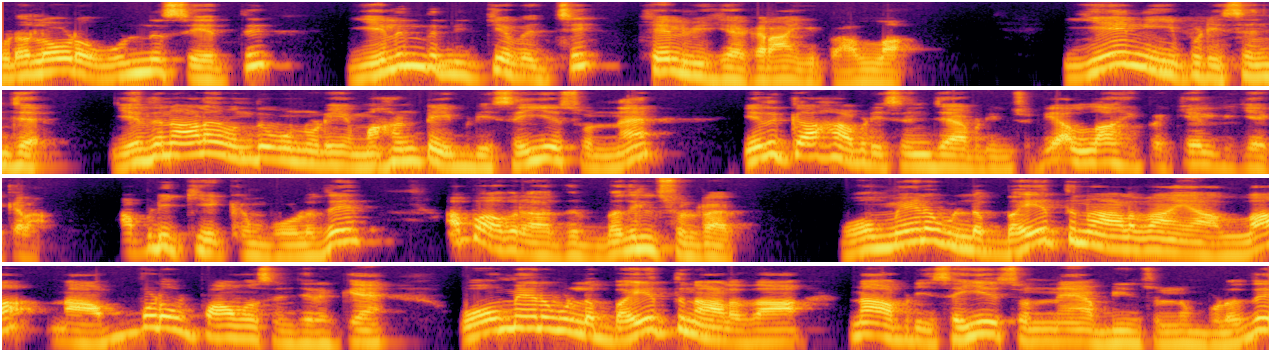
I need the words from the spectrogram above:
உடலோட ஒன்று சேர்த்து எழுந்து நிற்க வச்சு கேள்வி கேட்குறான் இப்போ அல்லாஹ். ஏன் நீ இப்படி செஞ்ச? எதனால வந்து உன்னுடைய மகன்கிட்ட இப்படி செய்ய சொன்ன? எதுக்காக அப்படி செஞ்ச? அப்படின்னு சொல்லி அல்லாஹ் இப்போ கேள்வி கேட்குறான். அப்படி கேட்கும் பொழுது அப்போ அவர் அது பதில் சொல்றார். உன் மேல உள்ள பயத்தினாலதான் யா அல்லாஹ் நான் அவ்வளவு பாவம் செஞ்சிருக்கேன். உன் மேல உள்ள பயத்தினாலதான் நான் அப்படி செய்ய சொன்னேன் அப்படின்னு சொல்லும் பொழுது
